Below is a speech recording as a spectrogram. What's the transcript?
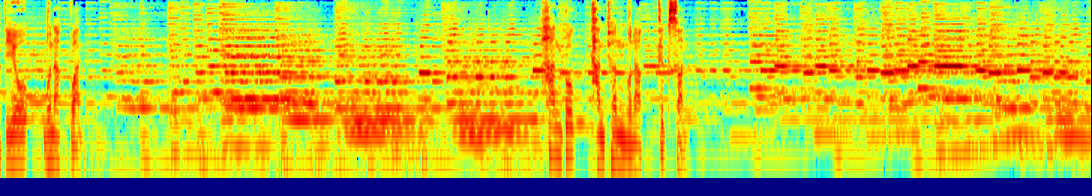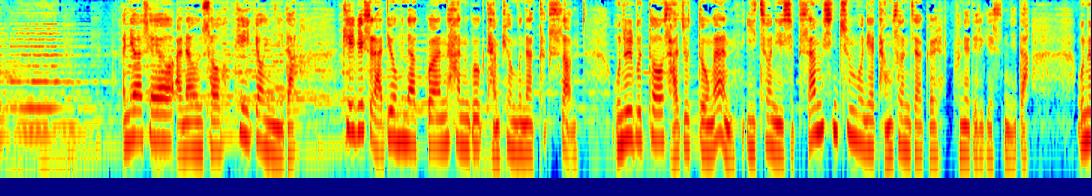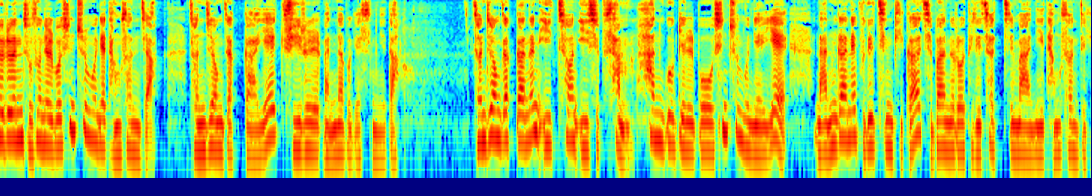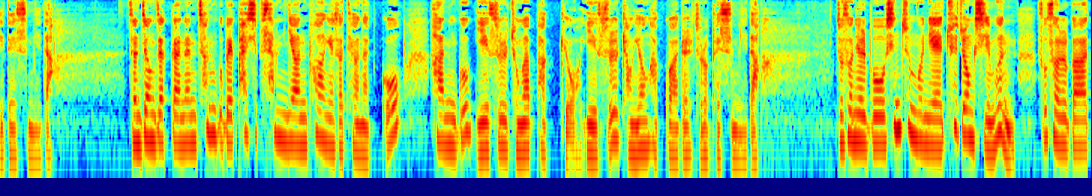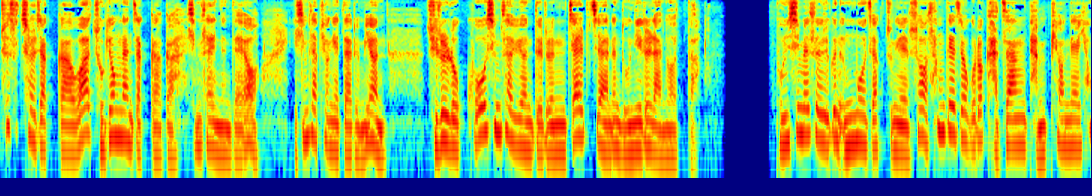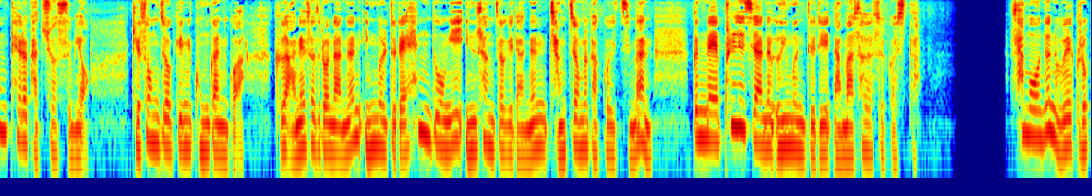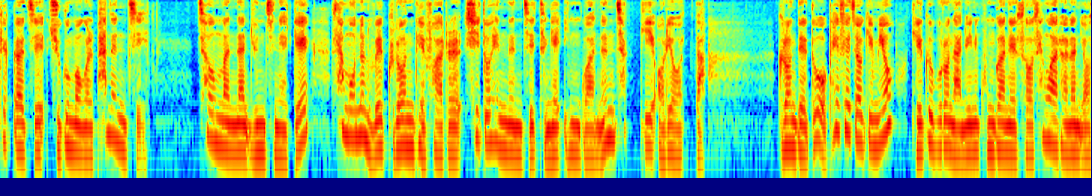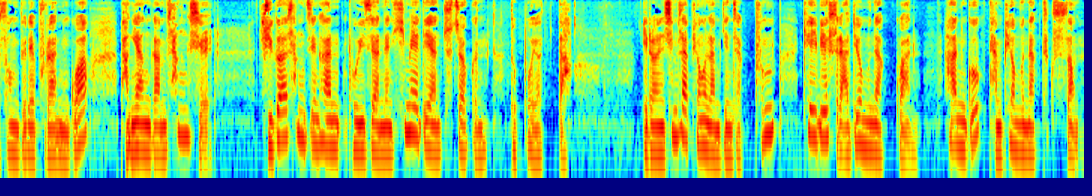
라디오 문학관 한국 단편 문학 특선 안녕하세요. 아나운서 태희경입니다. KBS 라디오 문학관 한국 단편 문학 특선 오늘부터 4주 동안 2023 신춘문예 당선작을 보내드리겠습니다. 오늘은 조선일보 신춘문예 당선작 전지영 작가의 쥐를 만나보겠습니다. 전지영 작가는 2023 한국일보 신춘문예에 난간에 부딪힌 비가 집안으로 들이쳤지만이 당선되기도 했습니다. 전정 작가는 1983년 포항에서 태어났고 한국예술종합학교 예술경영학과를 졸업했습니다. 조선일보 신춘문예 최종심은 소설가 최수철 작가와 조경란 작가가 심사했는데요. 이 심사평에 따르면 쥐를 놓고 심사위원들은 짧지 않은 논의를 나누었다. 본심에서 읽은 응모작 중에서 상대적으로 가장 단편의 형태를 갖추었으며 개성적인 공간과 그 안에서 드러나는 인물들의 행동이 인상적이라는 장점을 갖고 있지만 끝내 풀리지 않은 의문들이 남아서였을 것이다. 사모는 왜 그렇게까지 쥐구멍을 파는지, 처음 만난 윤진에게 사모는 왜 그런 대화를 시도했는지 등의 인과는 찾기 어려웠다. 그런데도 폐쇄적이며 계급으로 나뉜 공간에서 생활하는 여성들의 불안과 방향감 상실, 쥐가 상징한 보이지 않는 힘에 대한 추적은 돋보였다. 이런 심사평을 남긴 작품 KBS 라디오 문학관 한국 단편 문학 특선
